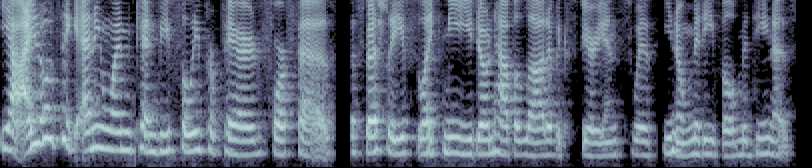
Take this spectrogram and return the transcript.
Yeah, I don't think anyone can be fully prepared for Fez, especially if, like me, you don't have a lot of experience with, you know, medieval Medinas.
